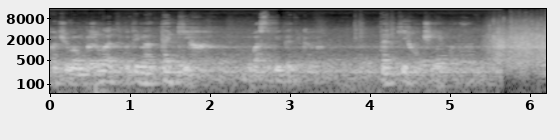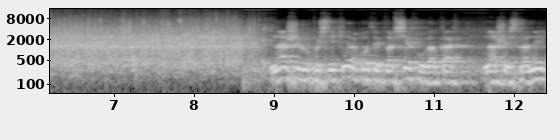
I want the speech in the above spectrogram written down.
хочу вам пожелать вот именно таких воспитанников, таких учеников. Наши выпускники работают во всех уголках нашей страны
